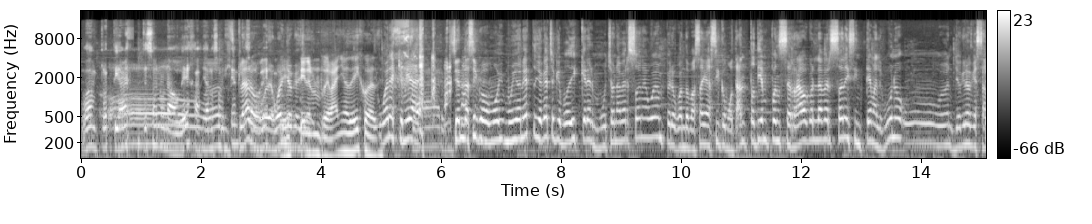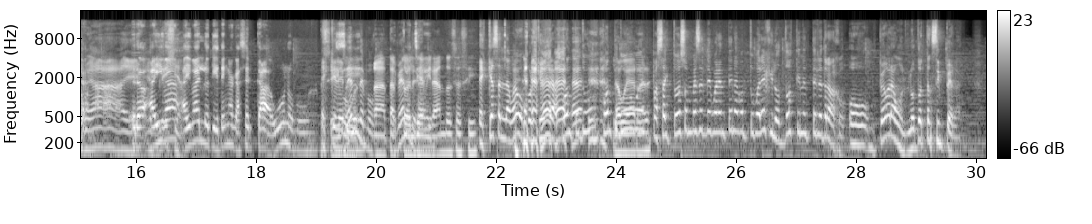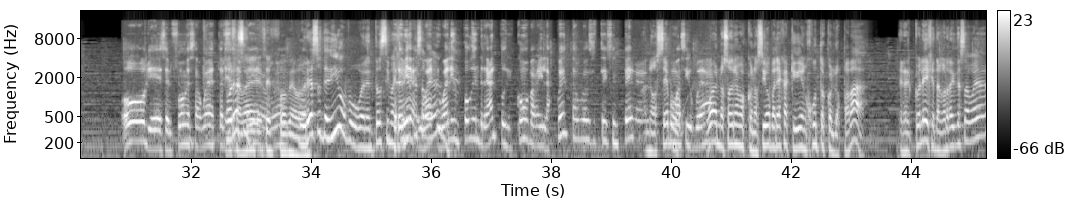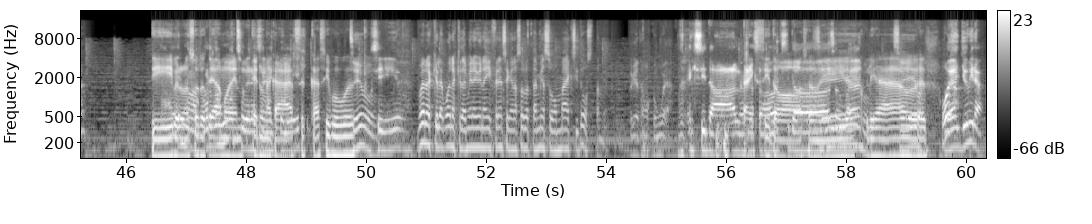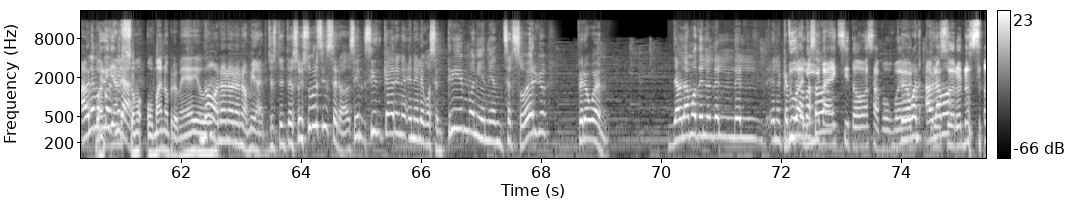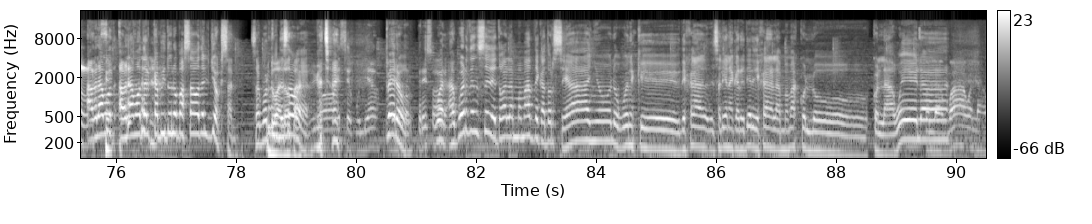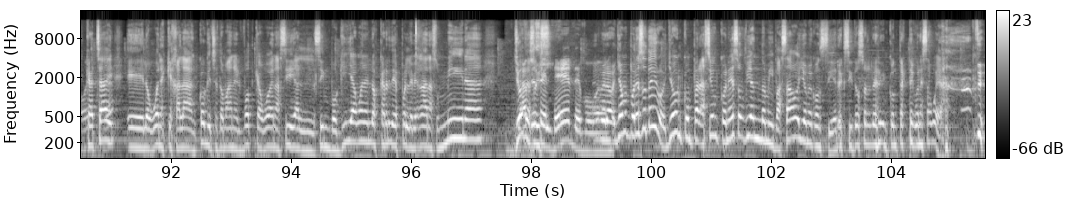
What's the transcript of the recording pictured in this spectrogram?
Weón, prácticamente son unas ovejas, ya no son Oh, gente. claro, son yo que- Tienen un rebaño de hijos así. Bueno, es que mira, Claro. siendo así como muy, muy honesto, yo cacho que podéis querer mucho a una persona, weón, pero cuando pasáis así como tanto tiempo encerrado con la persona y sin tema alguno, uh, weón, yo creo que esa Claro. weá es, Pero es ahí va, ahí va lo que tenga que hacer cada uno, weón. Es que Sí, depende, po. Ah, estar depende. todo el día mirándose así. Es que es la huevo, porque mira, ponte tú, ponte La tú, weón, pasáis todos esos meses de cuarentena con tu pareja y los dos tienen teletrabajo. O peor aún, los dos están sin pega. Oh, que es el fome esa weá. Estar Por eso, weón. Por eso te digo, pues, bueno, entonces Pero imagínate mira, esa igual, igual es un poco irreal porque ¿cómo pagáis las cuentas, weón, si estáis sin pega? No sé, ¿Cómo pues. así, weá? Bueno, nosotros hemos conocido parejas que viven juntos con los papás. En el colegio, ¿te acordáis de esa weá? Sí, Ay, pero no nosotros te damos en, pero en una el cárcel casi, pues, weón. Sí, po. Sí, weón. Bueno, es que, la, bueno, es que también hay una diferencia que nosotros también somos más exitosos también. Porque estamos con culiao, Sí, weón. Bueno, yo mira, hablemos con. Mira, Somos humanos promedio, No, no, no, no, no. Mira, yo te, te soy súper sincero, sin, sin caer en, en el egocentrismo ni, ni en ser soberbio. Pero bueno, ya hablamos del, del, del en el capítulo Dua pasado. Lipa exitosa, pues, weón. Pero bueno, hablamos- Nosotros no somos. Hablamos, hablamos del capítulo pasado del Joxan. ¿Se acuerdan Dua de esa weá? No, culiao. Pero, preso Bueno, acuérdense de todas las mamás de 14 años, los buenos que dejaban, salían a carretera y dejaban a las mamás con los con la Con abuela. la guagua, la abuela, ¿Cachai? Eh, los buenos que jalaban coque y se tomaban el vodka, weón, así al, sin boquilla, weón, en los carritos y después le pegaban a sus minas. Yo pero soy. el dede. Pero yo por eso te digo, yo en comparación con eso, viendo mi pasado, yo me considero exitoso en en contacto con esa wea.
